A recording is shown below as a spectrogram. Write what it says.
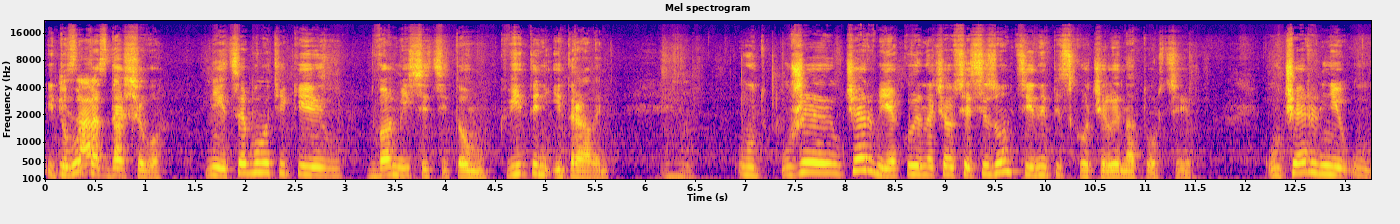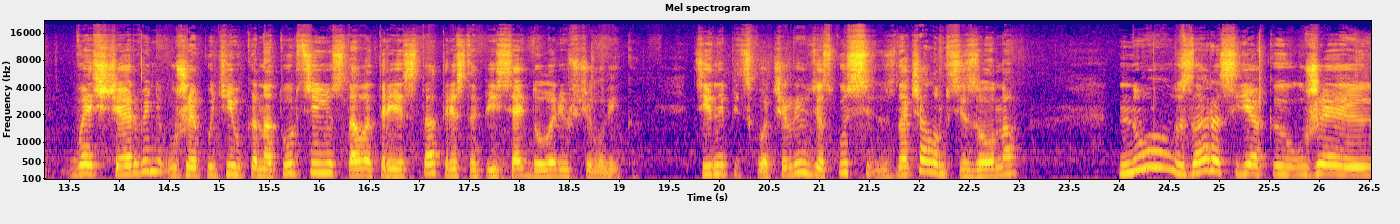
І, того зараз так дешево. Ні, це було тільки два місяці тому, квітень і травень. У, уже в червні, коли почався сезон, ціни підскочили на Турцію. У червні, весь червень, уже путівка на Турцію стала 300-350 доларів з чоловіка. Ціни підскочили в зв'язку з, началом сезону. Ну, зараз, як вже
